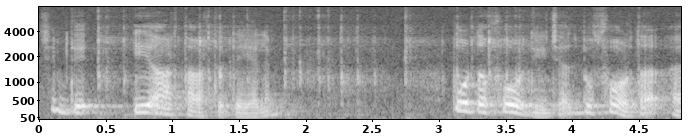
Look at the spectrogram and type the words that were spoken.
Şimdi i artı artı diyelim. Burada for diyeceğiz. Bu for da e,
